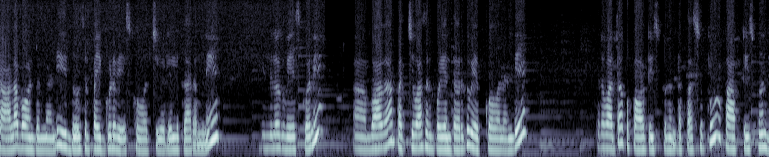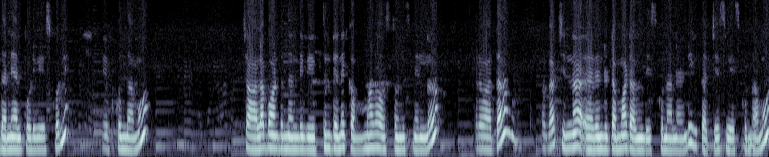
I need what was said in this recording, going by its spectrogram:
చాలా బాగుంటుందండి. ఇది దోశల పైకి కూడా వేసుకోవచ్చు వెల్లుల్లి కారంని. ఇందులోకి వేసుకొని బాగా పచ్చివాసన పోయేంత వరకు వేపుకోవాలండి. తర్వాత ఒక పావు టీ స్పూన్ అంత పసుపు ఒక హాఫ్ టీ స్పూన్ ధనియాల పొడి వేసుకొని వేపుకుందాము. చాలా బాగుంటుందండి. వేపుతుంటేనే కమ్మగా వస్తుంది స్మెల్. తర్వాత ఒక చిన్న రెండు టమాటాలను తీసుకున్నానండి. ఇవి కట్ చేసి వేసుకుందాము.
